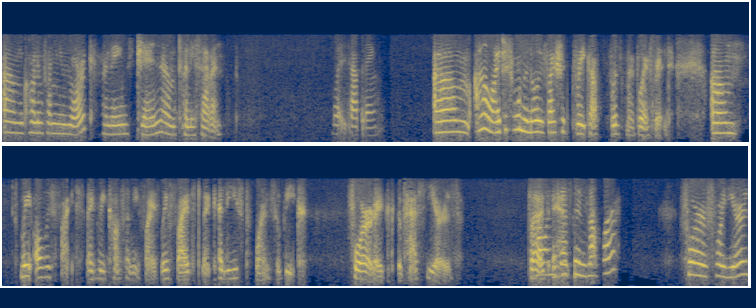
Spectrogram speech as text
I'm calling from New York. My name's Jen. I'm 27. What is happening? Um, oh, I just want to know if I should break up with my boyfriend. Um, we always fight. Like we constantly fight. We fight like at least once a week for like the past years. But it has been for? for four years.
